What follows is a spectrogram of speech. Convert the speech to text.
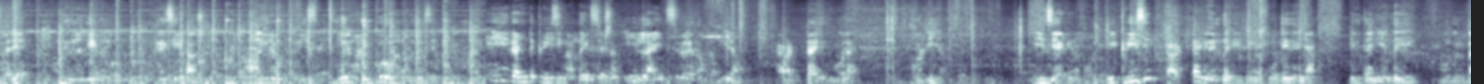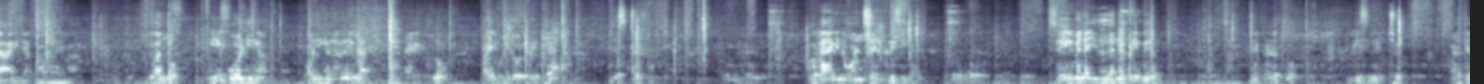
വരെ ക്രീസ് ചെയ്യേണ്ട ആയിരം പീസ് ഒരു കൊണ്ട് നമ്മൾ ഈ രണ്ട് ഈ ലൈൻസ് വരെ ഫോൾഡ് ഈസി ഫോൾഡ് വരുന്ന രീതിയിൽ ഫോൾഡ് തന്നെ നമുക്ക് ഇത് ഈ ആണ്. ജസ്റ്റ് വൺ തന്നെ പണി വരും. എന്നിട്ട് എടുത്തു ക്രീസിംഗ് വെച്ചു അടുത്ത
